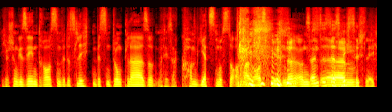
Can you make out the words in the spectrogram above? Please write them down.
ich habe schon gesehen, draußen wird das Licht ein bisschen dunkler. So, und ich gesagt, komm, jetzt musst du auch mal rausgehen. Ne? Und, Sonst ist das ähm, nicht so schlecht.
